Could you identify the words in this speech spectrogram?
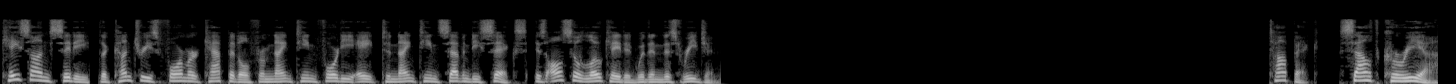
Quezon City, the country's former capital from 1948 to 1976, is also located within this region. South Korea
